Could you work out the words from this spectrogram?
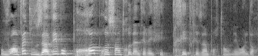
en fait, vous avez vos propres centres d'intérêt. C'est très, très important, les Waldorf.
